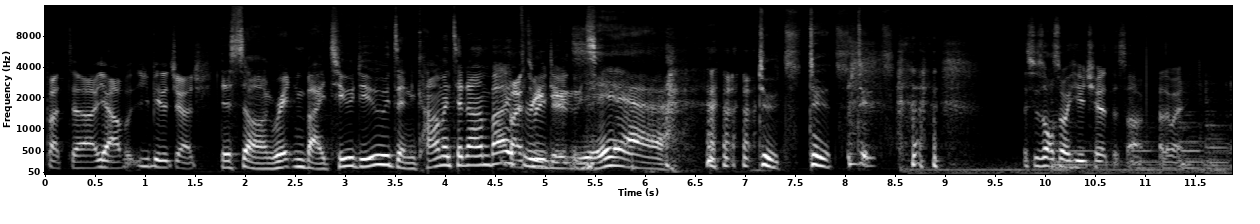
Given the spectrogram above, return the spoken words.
But uh, yeah, you be the judge. This song written by two dudes and commented on by, By three, three dudes. dudes. Yeah, dudes, dudes, dudes. This is also a huge hit. This song, by the way.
